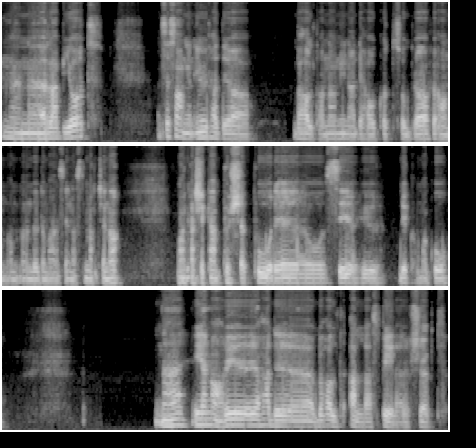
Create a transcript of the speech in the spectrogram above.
Men äh, Rabiot, säsongen ut hade jag behållit honom nu när det har gått så bra för honom under de här senaste matcherna. Man kanske kan pusha på det och se hur det kommer att gå. Nej, i januari jag hade behållit alla spelare, och försökt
